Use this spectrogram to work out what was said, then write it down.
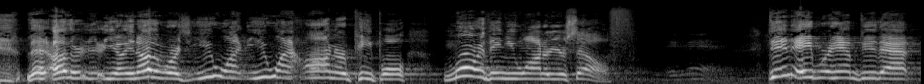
let other, you know, in other words, you want, you want to honor people more than you honor yourself. Amen. Didn't Abraham do that?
